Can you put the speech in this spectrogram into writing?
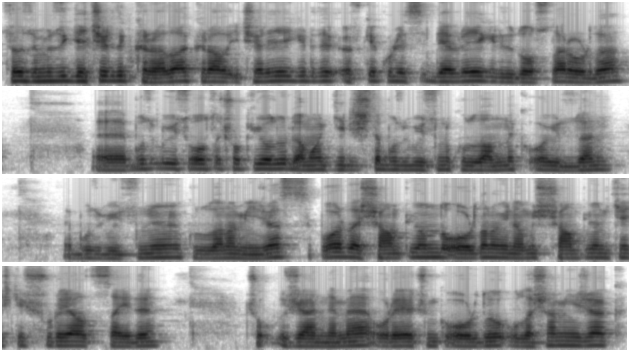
Sözümüzü geçirdik krala. Kral içeriye girdi. Öfke kulesi devreye girdi dostlar orada. Ee, buz büyüsü olsa çok iyi olurdu ama girişte buz büyüsünü kullandık. O yüzden e, buz büyüsünü kullanamayacağız. Bu arada şampiyon da oradan oynamış. Şampiyon keşke şuraya atsaydı. Çoklu cehenneme. Oraya çünkü ordu ulaşamayacak.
